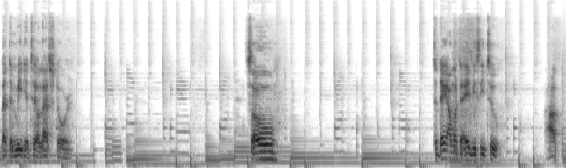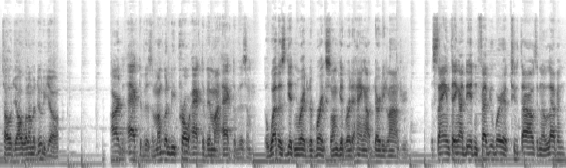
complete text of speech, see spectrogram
Let the media tell that story. So, today I went to ABC2. I told y'all what I'm gonna do to y'all. Art and activism. I'm gonna be proactive in my activism. The weather's getting ready to break, so I'm getting ready to hang out dirty laundry. The same thing I did in February of 2011,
